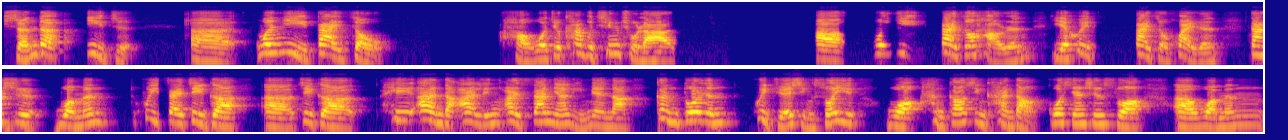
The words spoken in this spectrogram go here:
神的意志，呃，瘟疫带走，好，我就看不清楚了。啊，瘟疫带走好人，也会带走坏人，但是我们会在这个呃这个。黑暗的二零二三年里面呢，更多人会觉醒，所以我很高兴看到郭先生说，呃，我们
